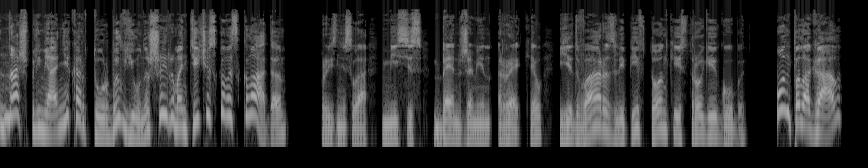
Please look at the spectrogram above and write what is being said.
«Наш племянник Артур был юношей романтического склада», произнесла миссис Бенджамин Реккел, едва разлепив тонкие строгие губы. «Он полагал,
